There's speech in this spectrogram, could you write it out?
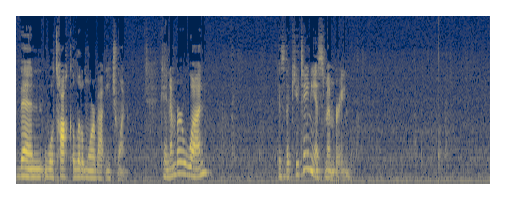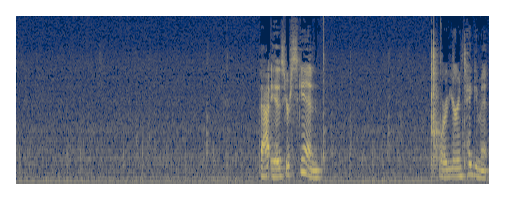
then we'll talk a little more about each one. Okay, number one is the cutaneous membrane. That is your skin or your integument.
